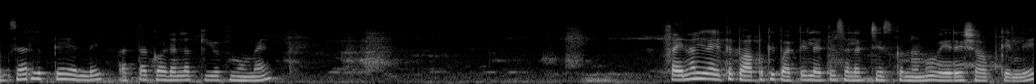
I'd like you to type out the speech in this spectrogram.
ఒకసారి లుక్ వేయండి. అత్త కోడల క్యూట్ మూమెంట్. ఫైనల్గా అయితే పాపకి పట్టీలు అయితే సెలెక్ట్ చేసుకున్నాము వేరే షాప్కి వెళ్ళి.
